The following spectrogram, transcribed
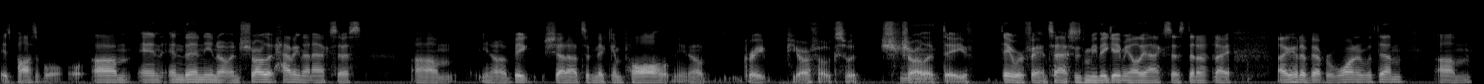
as possible. Um, and and then you know, in Charlotte having that access, um, you know, a big shout out to Nick and Paul. You know, great PR folks with Charlotte. They they were fantastic to me. They gave me all the access that I I could have ever wanted with them. Um,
